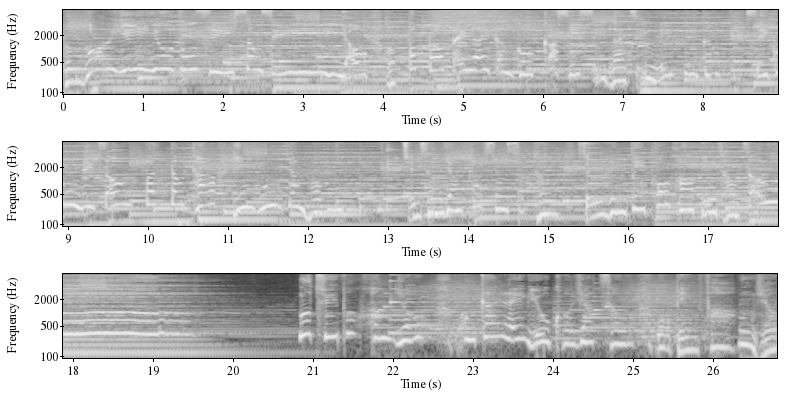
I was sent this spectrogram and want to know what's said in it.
凭爱意要富士生死有？何不把悲哀更过假使是来自你虚构？时光里走不到他，厌恶一梦。前尘又花上石头，谁愿地坡下便逃走？我绝不幸有，往街里绕过一周，我便化乌有。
